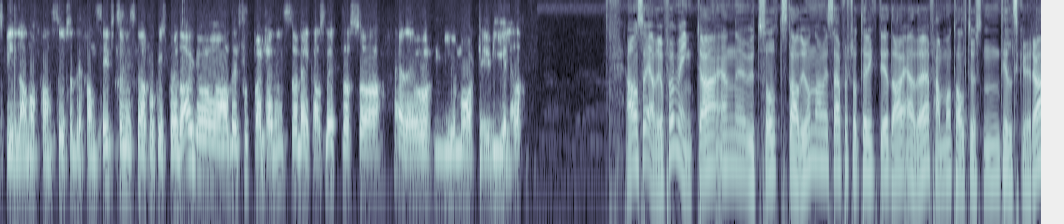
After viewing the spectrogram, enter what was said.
spillene offensivt og defensivt som vi skal ha fokus på i dag. og Hadde litt fotballtrening så leka oss litt. Og så er det jo mye måltid hvile, da. Ja, og så er det jo forventa en utsolgt stadion, og hvis jeg har forstått det riktig. Da er det 5500 tilskuere.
